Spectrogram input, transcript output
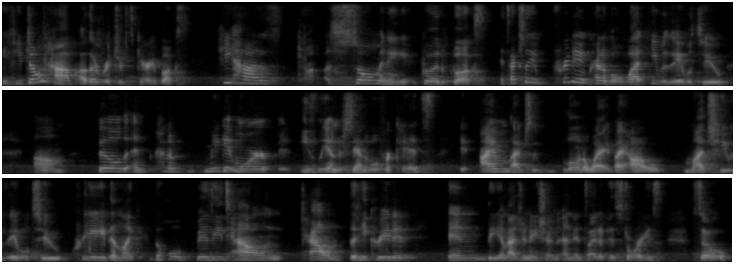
if you don't have other Richard Scarry books, he has so many good books. It's actually pretty incredible what he was able to um, build and kind of make it more easily understandable for kids. I'm actually blown away by how much he was able to create and like the whole busy town town that he created in the imagination and inside of his stories. So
